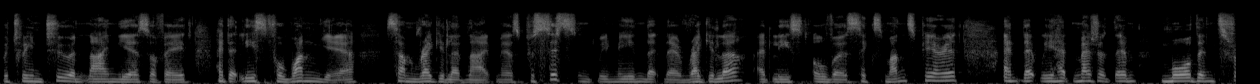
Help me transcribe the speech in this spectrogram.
between two and nine years of age had at least for one year some regular nightmares. Persistent, we mean that they're regular, at least over a six months period, and that we had measured them more than th-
